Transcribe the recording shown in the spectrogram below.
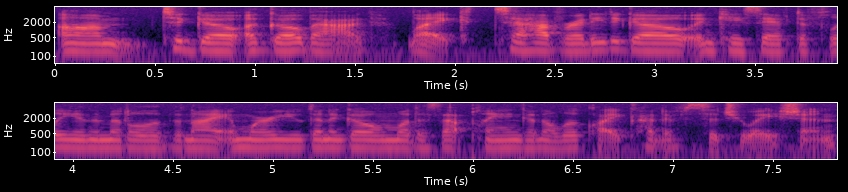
um, to go a go bag like to have ready to go in case they have to flee in the middle of the night and where are you going to go and what is that plan going to look like kind of situation.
